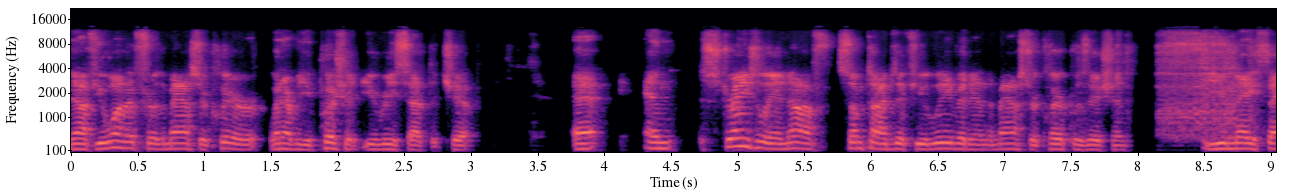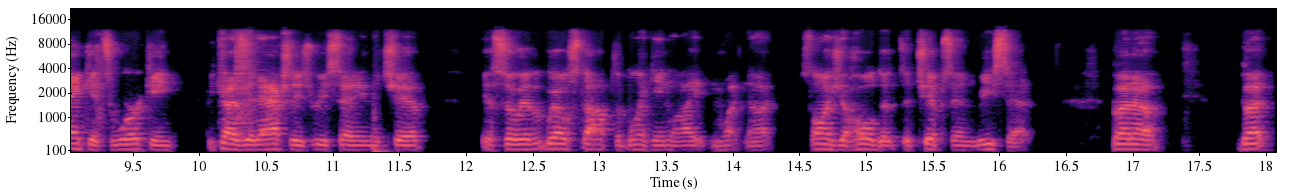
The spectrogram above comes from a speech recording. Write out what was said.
Now, if you want it for the master clear, whenever you push it, you reset the chip. And strangely enough, sometimes if you leave it in the master clear position, you may think it's working because it actually is resetting the chip. So it will stop the blinking light and whatnot as long as you hold it, the chip's in reset. But uh, but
